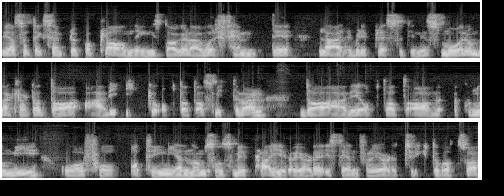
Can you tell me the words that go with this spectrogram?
Vi har sett eksempler på planleggingsdager der hvor 50 lærere blir presset inn i små rom. Det er klart at Da er vi ikke opptatt av smittevern, da er vi opptatt av økonomi og å få ting gjennom sånn som vi pleier å gjøre det, istedenfor å gjøre det trygt og godt. Så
